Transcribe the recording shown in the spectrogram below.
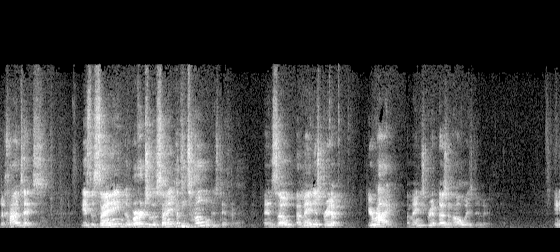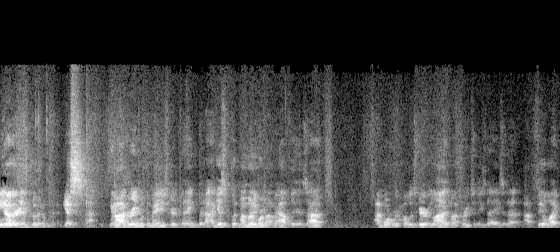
the context is the same, the words are the same, but the tone is different. And so a manuscript, you're right, a manuscript doesn't always do. Any other input on that? Yes? You know, I agree with the manuscript thing, but I guess putting my money where my mouth is, I, I'm more Holy Spirit reliant in my preaching these days, and I, I feel like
